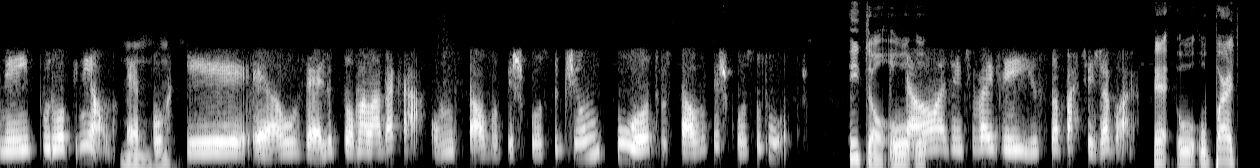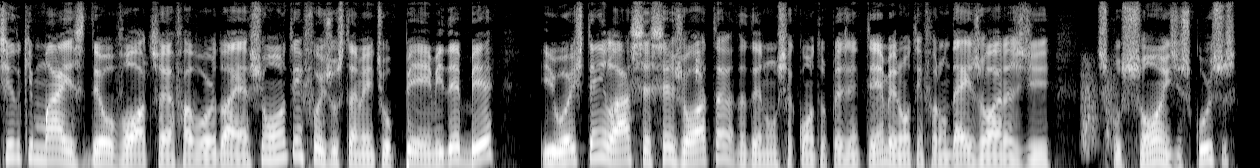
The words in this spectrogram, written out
nem por opinião, é uhum. é porque é, o velho toma lá da cá. Um salva o pescoço de um, o outro salva o pescoço do outro. Então, então o, a gente vai ver isso a partir de agora. É, o, o partido que mais deu votos a favor do Aécio ontem foi justamente o PMDB, e hoje tem lá a CCJ, da denúncia contra o presidente Temer. Ontem foram 10 horas de discussões, discursos.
